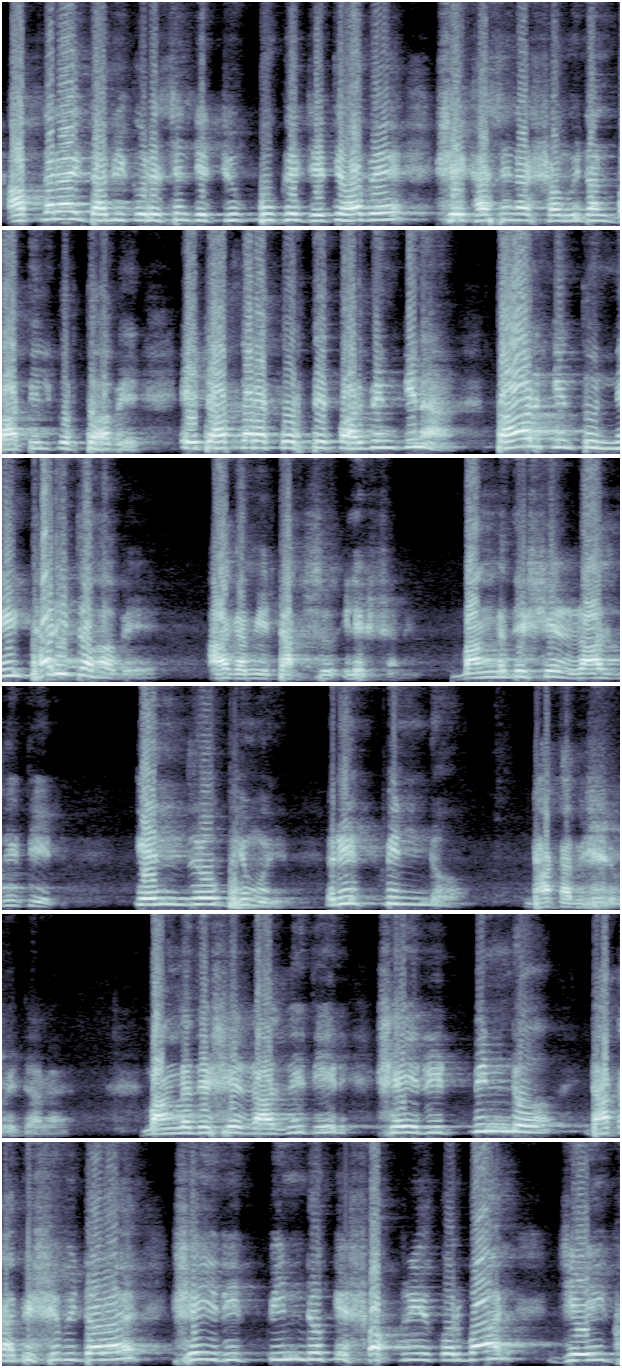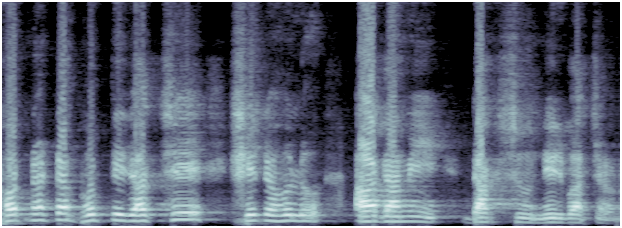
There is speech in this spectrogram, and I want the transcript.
আপনারাই দাবি করেছেন যে চুপবুকে যেতে হবে, শেখ হাসিনার সংবিধান বাতিল করতে হবে। এটা আপনারা করতে পারবেন কিনা? তার কিন্তু নির্ধারিত হবে আগামী ডাকসু ইলেকশনে। বাংলাদেশের রাজনীতির কেন্দ্রভূমি হৃৎপিণ্ড ঢাকা বিশ্ববিদ্যালয়। বাংলাদেশের রাজনীতির সেই হৃৎপিণ্ড ঢাকা বিশ্ববিদ্যালয়, সেই হৃৎপিণ্ডকে সক্রিয় করবার যেই ঘটনাটা ঘটতে যাচ্ছে, সেটা হলো আগামী ডাকসু নির্বাচন।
